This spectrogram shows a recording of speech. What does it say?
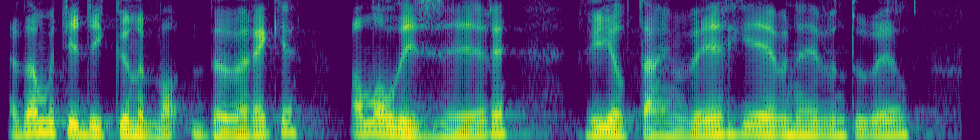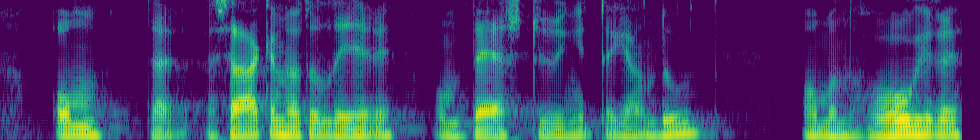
En dan moet je die kunnen bewerken, analyseren, real-time weergeven eventueel, om daar zaken uit te leren, om bijsturingen te gaan doen, om een hogere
